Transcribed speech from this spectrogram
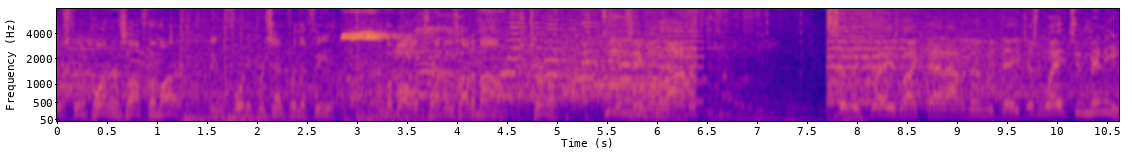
His three-pointers off the mark, being 40% from the field. And the ball travels out of bounds. Turnover. We've seen a lot of silly plays like that out of them today. Just way too many.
